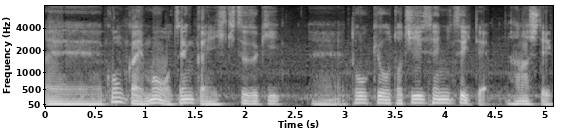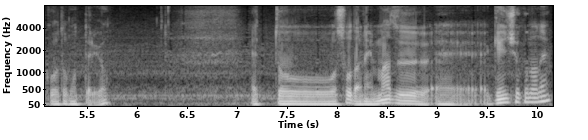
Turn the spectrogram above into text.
えー、今回も前回に引き続き、えー、東京都知事選について話していこうと思ってるよ。えっとそうだね。まず、えー、現職のね、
